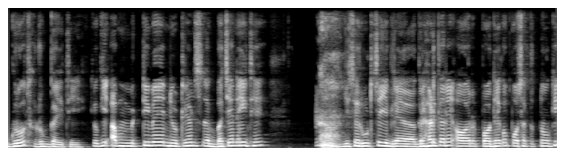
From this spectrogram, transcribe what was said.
ग्रोथ रुक गई थी, क्योंकि अब मिट्टी में न्यूट्रिएंट्स बचे नहीं थे, जिसे रूट से ये ग्रहण करें और पौधे को पोषक तत्वों की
